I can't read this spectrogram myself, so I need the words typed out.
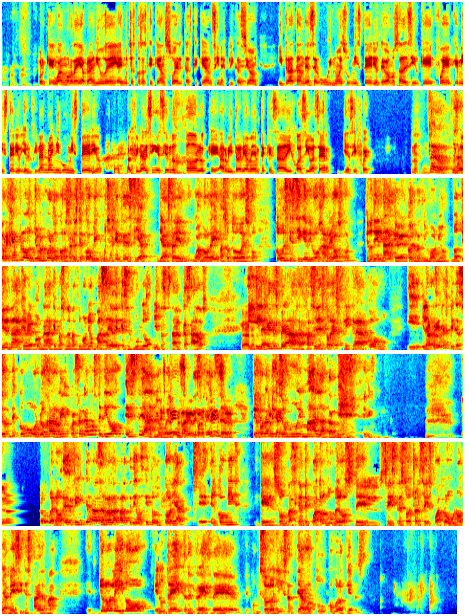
porque One More Day a Brand New Day hay muchas cosas que quedan sueltas, que quedan sin explicación y tratan de hacer, uy, no, es un misterio, te vamos a decir qué fue, qué misterio, y al final no hay ningún misterio, al final sigue siendo todo lo que arbitrariamente Quesada dijo así va a ser y así fue. Claro, o sea, por ejemplo, yo me acuerdo cuando salió este cómic, mucha gente decía, ya está bien, One More Day pasó todo esto. ¿Cómo es que sigue vivo Harry Osborn? Que no tiene nada que ver con el matrimonio, no tiene nada que ver con nada que pasó en el matrimonio, más allá de que se murió mientras estaban casados. Y, la gente esperaba, o sea, fácil esto va a explicar cómo. Y, la, explicación de cómo volvió Harry, recién la hemos tenido este año, Spencer, que fue una explicación muy mala también. Pero bueno, en fin, ya para cerrar la parte, digamos que introductoria, eh, el cómic, que son básicamente cuatro números, del 638 al 641 de Amazing Spider-Man, eh, yo lo he leído en un trade, en el trade de, de Comixology. Santiago, ¿tú cómo lo tienes?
